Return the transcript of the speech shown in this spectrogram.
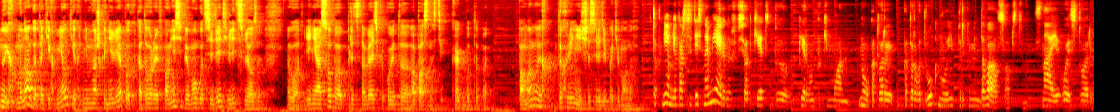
ну, их много таких мелких, немножко нелепых, которые вполне себе могут сидеть и лить слезы. Вот. И не особо представлять какой-то опасности, как будто бы. По-моему, их дохренище среди покемонов. Так не, мне кажется, здесь намеренно все-таки этот был первым покемоном, ну, который, которого друг мой порекомендовал, собственно, зная его историю.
